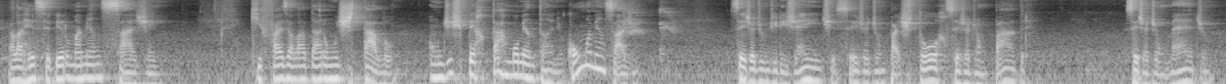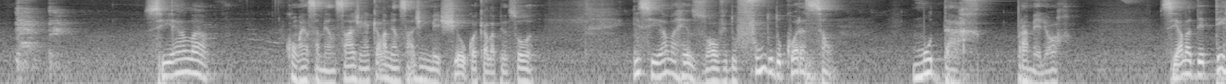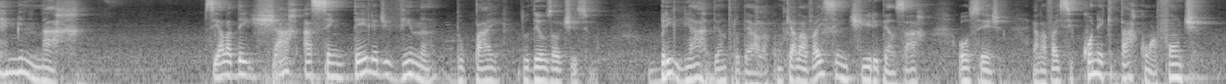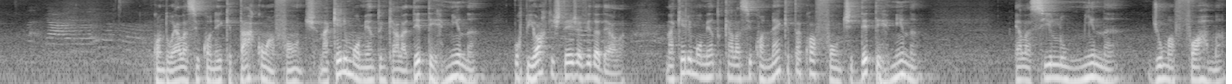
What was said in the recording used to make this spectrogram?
ela receber uma mensagem que faz ela dar um estalo um despertar momentâneo com uma mensagem, seja de um dirigente, seja de um pastor, seja de um padre, seja de um médium. Se ela, com essa mensagem, aquela mensagem mexeu com aquela pessoa, e se ela resolve do fundo do coração mudar para melhor, se ela determinar se ela deixar a centelha divina do Pai, do Deus Altíssimo, brilhar dentro dela, com que ela vai sentir e pensar, ou seja, ela vai se conectar com a fonte. Quando ela se conectar com a fonte, naquele momento em que ela determina, por pior que esteja a vida dela, naquele momento que ela se conecta com a fonte, determina, ela se ilumina de uma forma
